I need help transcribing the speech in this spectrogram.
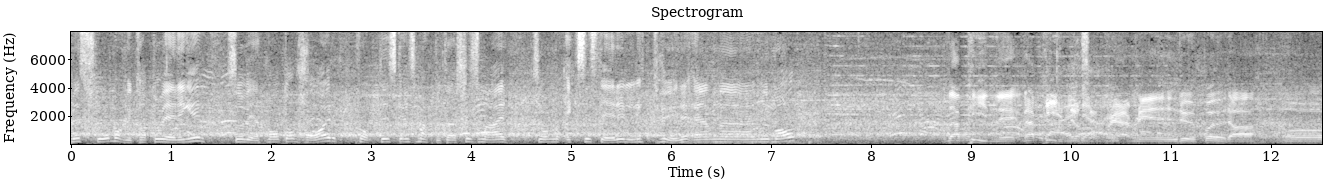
med så mange tatoveringer, så vet man at han har faktisk en smerteterskel som, som eksisterer litt høyere enn uh, normalt. Det er pinlig, det er pinlig å se på. Jeg blir rød på øra. og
